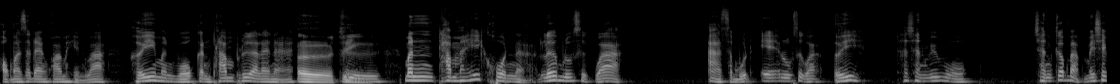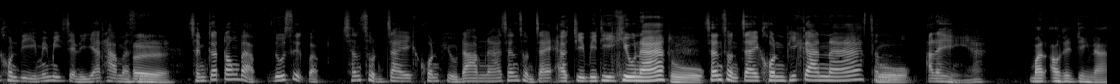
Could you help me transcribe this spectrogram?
ออกมาแสดงความเห็นว่า เฮ้ยมันโวกกันพร่ำเพรื่อแล้วนะเออคือมันทำให้คนอะ เริ่มรู้สึกว่า อ่าสมมติเอะรู้สึกว่า เอ้ย ถ้าฉันไม่โวก ฉันก็แบบไม่ใช่คนดีไม่มีจริยธรรมอะสิ ฉันก็ต้องแบบรู้สึกแบบฉันสนใจคนผิวดำนะ ฉันสนใจ LGBTQ นะ ฉันสนใจคนพิการนะฉันอะไรอย่างเงี้ย มันเอาจริง ๆ นะ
